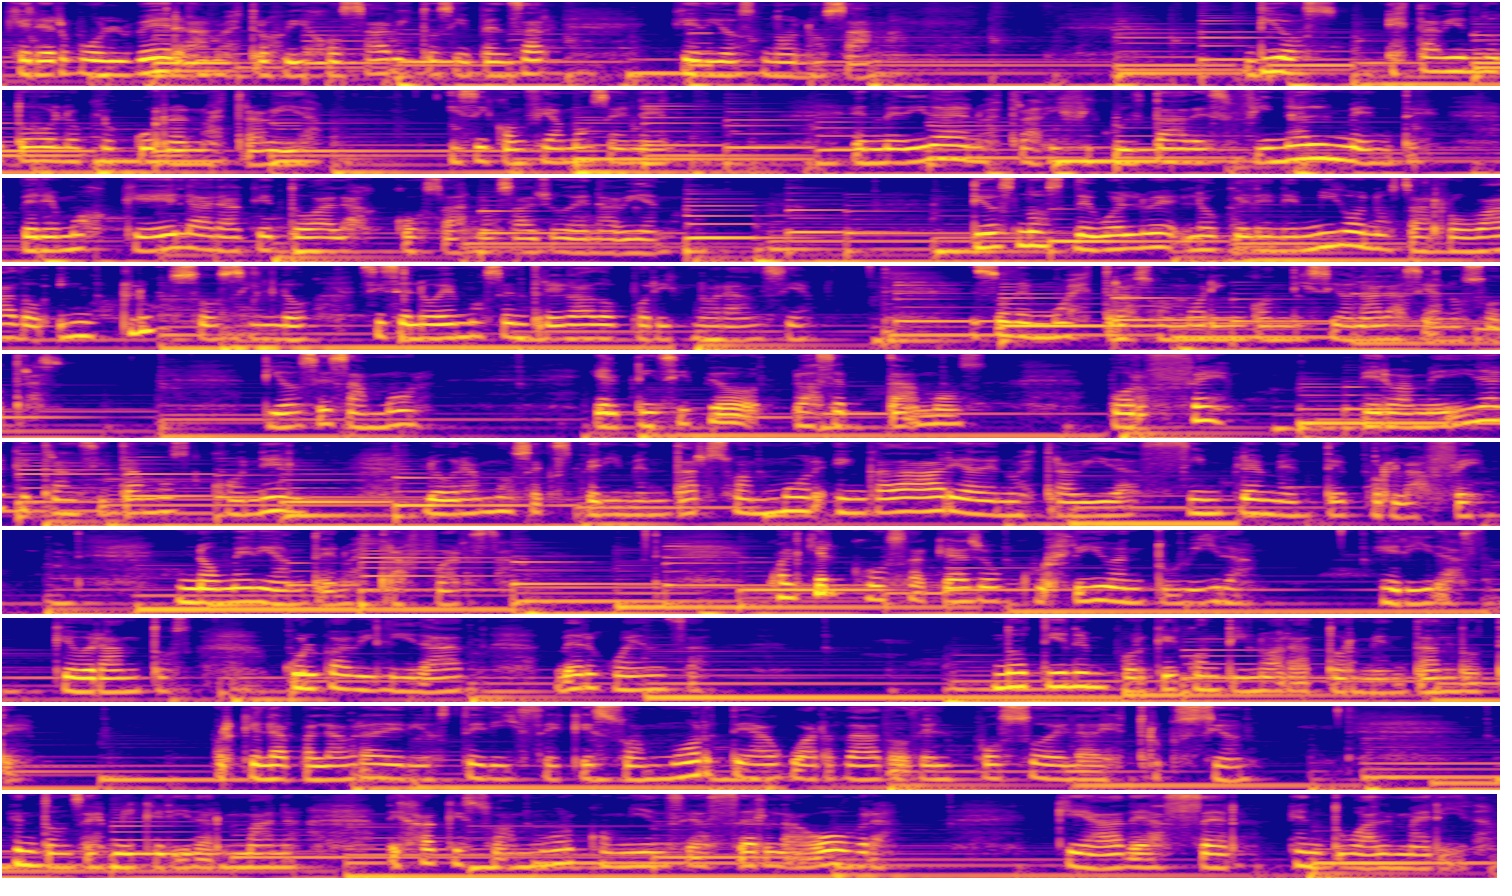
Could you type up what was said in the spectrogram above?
querer volver a nuestros viejos hábitos y pensar que Dios no nos ama. Dios está viendo todo lo que ocurre en nuestra vida y si confiamos en Él, en medida de nuestras dificultades, finalmente veremos que Él hará que todas las cosas nos ayuden a bien. Dios nos devuelve lo que el enemigo nos ha robado, incluso si, lo, se lo hemos entregado por ignorancia. Eso demuestra su amor incondicional hacia nosotras. Dios es amor y al principio lo aceptamos por fe, pero a medida que transitamos con Él, logramos experimentar su amor en cada área de nuestra vida simplemente por la fe, no mediante nuestra fuerza. Cualquier cosa que haya ocurrido en tu vida, heridas, quebrantos, culpabilidad, vergüenza, no tienen por qué continuar atormentándote, porque la palabra de Dios te dice que su amor te ha guardado del pozo de la destrucción. Entonces, mi querida hermana, deja que su amor comience a hacer la obra que ha de hacer en tu alma herida.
